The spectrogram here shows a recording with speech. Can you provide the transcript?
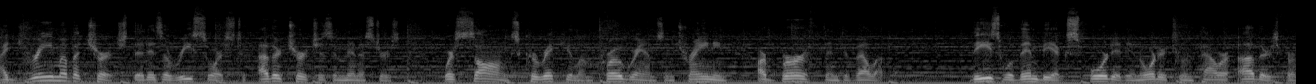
I dream of a church that is a resource to other churches and ministers where songs, curriculum, programs, and training are birthed and developed. These will then be exported in order to empower others for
